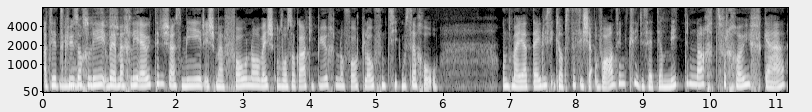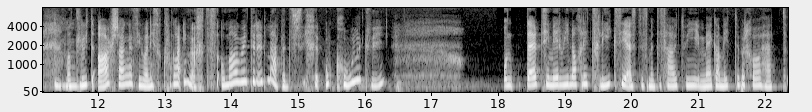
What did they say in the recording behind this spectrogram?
Also ich habe das Gefühl, so ein bisschen, wenn man ein bisschen älter ist als wir, ist man voll noch, weißt, wo sogar die Bücher noch fortlaufend sind, rausgekommen. Und man ja teilweise, ich glaube, das war ja Wahnsinn gewesen. Das hat ja Mitternachtsverkäufe gegeben, wo die Leute angestanden sind, wo ich so gefunden habe, ich möchte das auch mal wieder erleben. Das war sicher auch cool. Gewesen. Und dort waren wir wie noch ein bisschen zu klein, gewesen, als dass man das halt wie mega mitbekommen hat.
